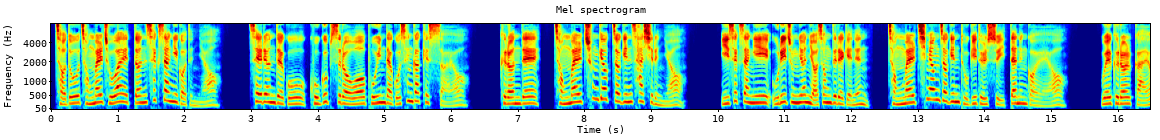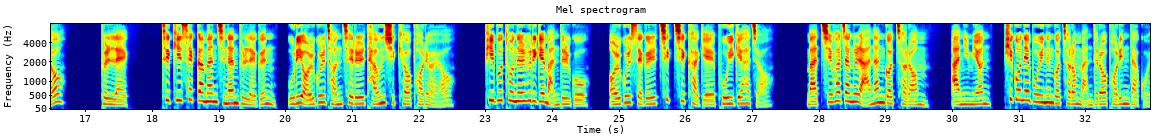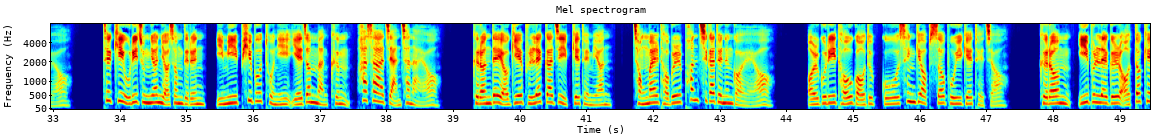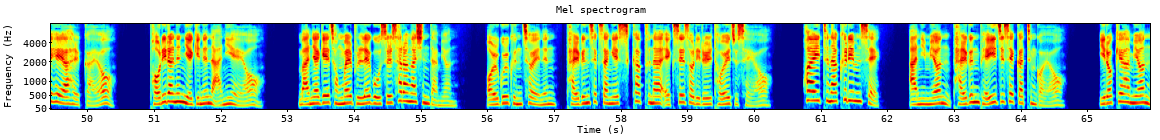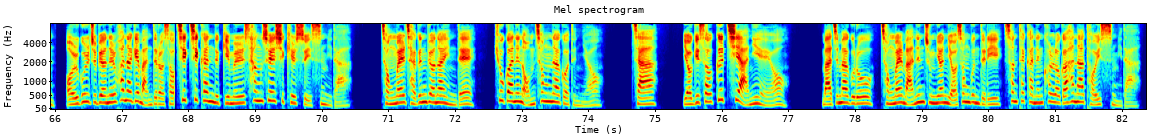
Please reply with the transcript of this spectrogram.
저도 정말 좋아했던 색상이거든요. 세련되고 고급스러워 보인다고 생각했어요. 그런데 정말 충격적인 사실은요. 이 색상이 우리 중년 여성들에게는 정말 치명적인 독이 될 수 있다는 거예요. 왜 그럴까요? 블랙, 특히 색감한 진한 블랙은 우리 얼굴 전체를 다운시켜 버려요. 피부 톤을 흐리게 만들고 얼굴색을 칙칙하게 보이게 하죠. 마치 화장을 안 한 것처럼 아니면 피곤해 보이는 것처럼 만들어 버린다고요. 특히 우리 중년 여성들은 이미 피부 톤이 예전만큼 화사하지 않잖아요. 그런데 여기에 블랙까지 입게 되면 정말 더블 펀치가 되는 거예요. 얼굴이 더욱 어둡고 생기 없어 보이게 되죠. 그럼 이 블랙을 어떻게 해야 할까요? 버리라는 얘기는 아니에요. 만약에 정말 블랙 옷을 사랑하신다면 얼굴 근처에는 밝은 색상의 스카프나 액세서리를 더해주세요. 화이트나 크림색, 아니면 밝은 베이지색 같은 거요. 이렇게 하면 얼굴 주변을 환하게 만들어서 칙칙한 느낌을 상쇄시킬 수 있습니다. 정말 작은 변화인데 효과는 엄청나거든요. 자, 여기서 끝이 아니에요. 마지막으로 정말 많은 중년 여성분들이 선택하는 컬러가 하나 더 있습니다.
